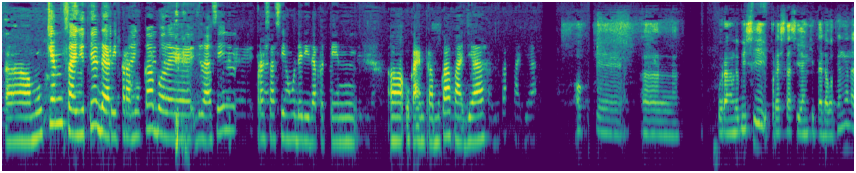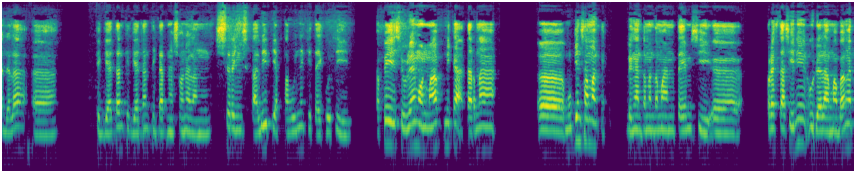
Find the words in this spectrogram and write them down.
Eh, mungkin selanjutnya dari Pramuka boleh jelasin prestasi yang udah didapetin eh, UKM Pramuka apa aja? Oke, eh, kurang lebih sih prestasi yang kita dapatkan kan adalah eh, kegiatan-kegiatan tingkat nasional yang sering sekali tiap tahunnya kita ikuti. Tapi sebelumnya mohon maaf nih kak, karena eh, mungkin sama dengan teman-teman TMC, eh, prestasi ini udah lama banget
